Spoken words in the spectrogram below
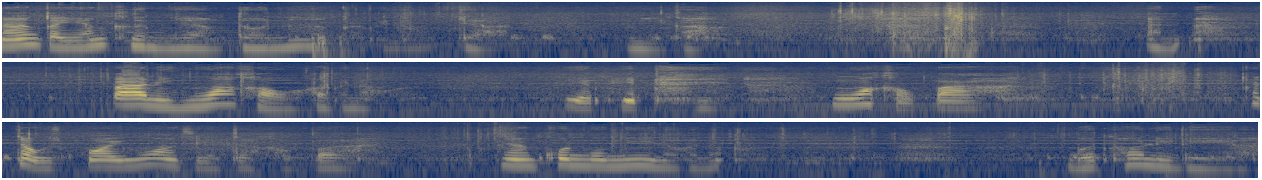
นางก็ยังขึ้นอย่างต่อเนื่องค่ะพี่น้องจ้านี่ค่ะอันปลานี่งัวเขาค่ะพี่น้องอยากเห็ดงัวเขาปลาค่ะเข้าเจ้าปล่อยงัวงสิละจ้ะเขาปลายามคนบ่มีเนาะค่ะเนาะเบิร์ดฮอลิเดย์ล่ะ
